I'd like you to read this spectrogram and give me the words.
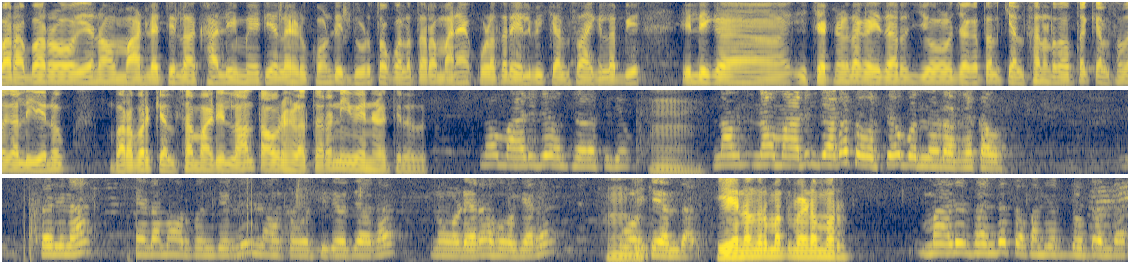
ಬರಬರ ಏನೋ ಮಾಡ್ಲತ್ತಿಲ್ಲ ಖಾಲಿ ಮೇಟಿ ಎಲ್ಲ ಹಿಡ್ಕೊಂಡು ದುಡ್ಡು ತೊಗೊಲತ್ತಾರ ಮನ್ಯಾಗ ಕುಳತ್ತಾರ ಎಲ್ಲಿ ಭೀ ಕೆಲಸ ಆಗಿಲ್ಲ ಬಿ ಇಲ್ಲಿಗ ಈ ಚಟ್ನಿದಾಗ ಐದಾರು ಜೋಳ ಜಗತ್ತಲ್ಲಿ ಕೆಲಸ ನಡೆದತ್ತ ಕೆಲಸದಾಗ ಅಲ್ಲಿ ಏನೂ ಬರಬರ್ ಕೆಲಸ ಮಾಡಿಲ್ಲ ಅಂತ ಅವ್ರು ಹೇಳತ್ತಾರ ನೀವೇನು ಹೇಳ್ತೀರ ಅದಕ್ಕೆ? ನಾವು ಮಾಡಿದೇವು ಅಂತ ಹೇಳ್ತಿದ್ದೆವು ಹ್ಞೂ ನಾವು ನಾವು ಮಾಡಿದ ಜಾಗ ತೋರಿಸ್ತೇವೆ ಬಂದು ನೋಡಾಡ್ಬೇಕು ಅವ್ರು. ಸರಿನಾ? ಮೇಡಮ್ ಅವ್ರು ಬಂದಿರ್ರಿ ನಾವು ತೋರಿಸಿದೇವು ಜಾಗ ನೋಡ್ಯಾರ ಹೋಗ್ಯಾರ ಓಕೆ ಅಂದಾರ. ಏನಂದ್ರೆ ಮತ್ತೆ ಮೇಡಮ್ ಅವ್ರು? ಮಾಡಿದ ದಂಧೆ ತಗೊಂಡಿರ್ ದುಡ್ಡು ಅಂದಾರ.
